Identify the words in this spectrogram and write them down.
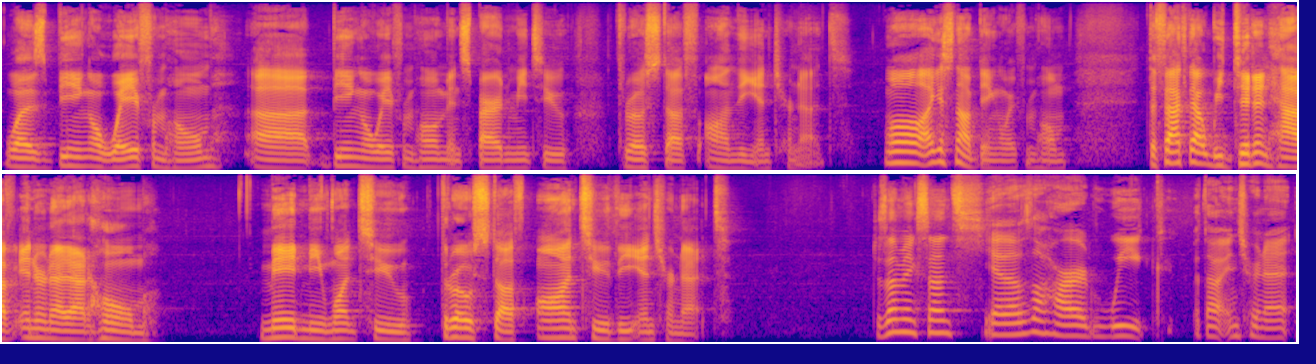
was being away from home. Uh, being away from home inspired me to throw stuff on the internet. Well, I guess not being away from home. The fact that we didn't have internet at home made me want to throw stuff onto the internet. Does that make sense? Yeah, that was a hard week without internet.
